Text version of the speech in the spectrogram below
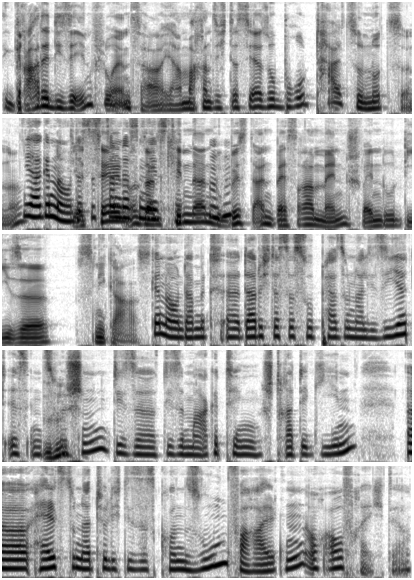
Gerade diese Influencer, ja, machen sich das ja so brutal zunutze. Ne? Ja, genau, Die das ist dann das unseren Nächste. Mhm. Kindern, du bist ein besserer Mensch, wenn du diese Sneaker hast. Genau, und damit, äh, dadurch, dass das so personalisiert ist Mhm. inzwischen, diese, diese Marketingstrategien, äh, hältst du natürlich dieses Konsumverhalten auch aufrecht, ja.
